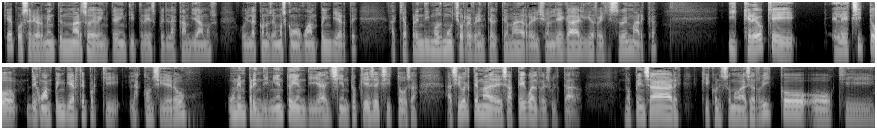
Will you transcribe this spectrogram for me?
que posteriormente en marzo de 2023 pues la cambiamos. Hoy la conocemos como Juanpa Invierte. Aquí aprendimos mucho referente al tema de revisión legal y registro de marca. Y creo que el éxito de Juanpa Invierte porque la considero un emprendimiento hoy en día y siento que es exitosa, ha sido el tema de desapego al resultado. No pensar que con esto me voy a hacer rico o que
